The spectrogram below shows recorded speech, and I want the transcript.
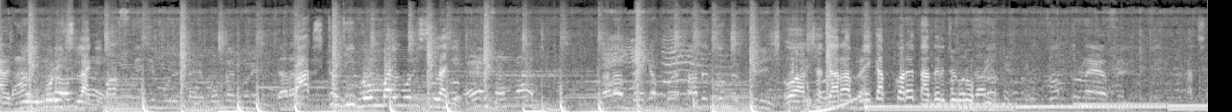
আর কি মরিচ লাগে? পাঁচ কেজি বোম্বাই মরিচ লাগে। ও আচ্ছা যারা ব্রেকআপ করে তাদের জন্য ফ্রি যন্ত্রণায় আছে। আচ্ছা।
